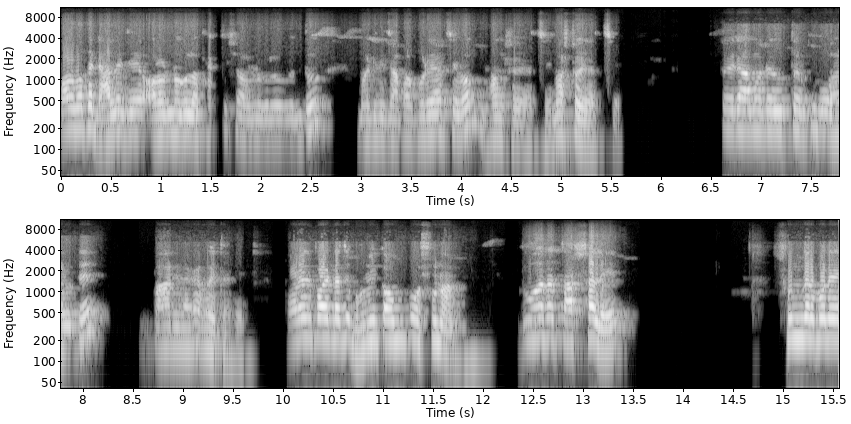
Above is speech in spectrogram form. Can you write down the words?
পর্বতের ঢালে যে অরণ্যগুলো থাকছে, সেই অরণ্যগুলো কিন্তু মাটিতে চাপা পড়ে যাচ্ছে এবং ধ্বংস হয়ে যাচ্ছে, নষ্ট হয়ে যাচ্ছে। তো এটা আমাদের উত্তর পূর্ব ভারতে পাহাড়ি এলাকা হয়ে থাকে। পরের পয়েন্ট আছে ভূমিকম্প সুনামি। দু হাজার চার সালে সুন্দরবনে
